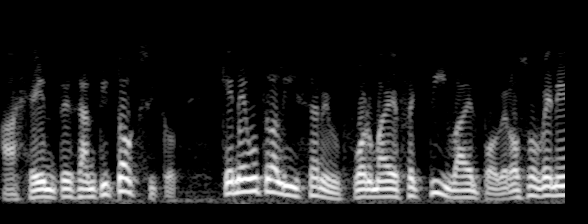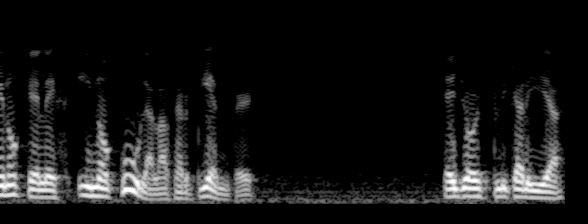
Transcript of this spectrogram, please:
agentes antitóxicos que neutralizan en forma efectiva el poderoso veneno que les inocula la serpiente. Ello explicaría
